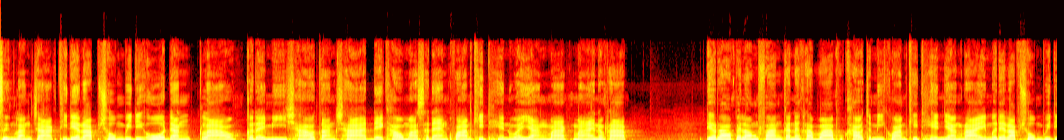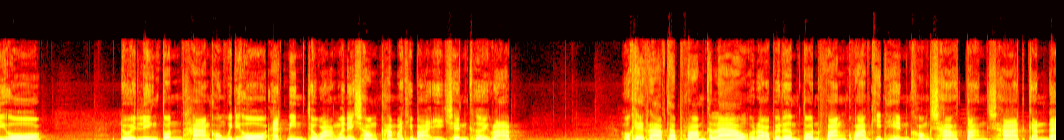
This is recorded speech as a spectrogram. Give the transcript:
ซึ่งหลังจากที่ได้รับชมวิดีโอดังกล่าว ก็ได้มีชาวต่างชาติได้เข้ามาแสดงความคิดเห็นไว้อย่างมากมายนะครับ เดี๋ยวเราไปลองฟังกันนะครับว่าพวกเขาจะมีความคิดเห็นอย่างไรเมื่อได้รับชมวิดีโอ โดยลิงก์ต้นทางของวิดีโอแอดมินจะวางไว้ในช่องคำอธิบายอีกเช่นเคยครับ โอเคครับ ถ้าพร้อมกันแล้วเราไปเริ่มต้นฟังความคิดเห็นของชาวต่างชาติกันได้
